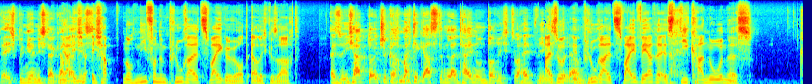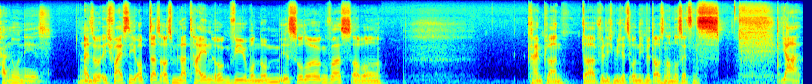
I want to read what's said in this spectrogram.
Ja, ich bin hier nicht der Germanist. Ja, ich, ich habe noch nie von einem Plural 2 gehört, ehrlich gesagt. Also ich habe deutsche Grammatik erst im Lateinunterricht so halbwegs Also gelernt. im Plural 2 wäre es die Kanones. Kanones. Hm. Also ich weiß nicht, ob das aus dem Latein irgendwie übernommen ist oder irgendwas, aber kein Plan. Da will ich mich jetzt auch nicht mit auseinandersetzen. Ja.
